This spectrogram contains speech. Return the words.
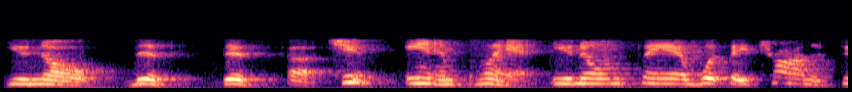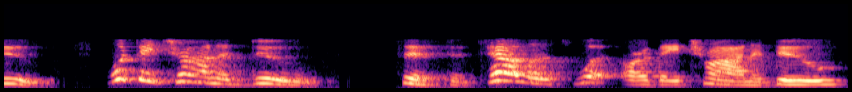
you know this this uh, chip implant. You know what I'm saying? What they trying to do? What they trying to do, sister? Tell us what are they trying to do?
